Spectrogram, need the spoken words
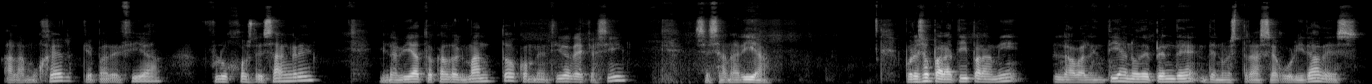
A la mujer que padecía flujos de sangre y le había tocado el manto, convencida de que así se sanaría. Por eso para ti para mí la valentía no depende de nuestras seguridades,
